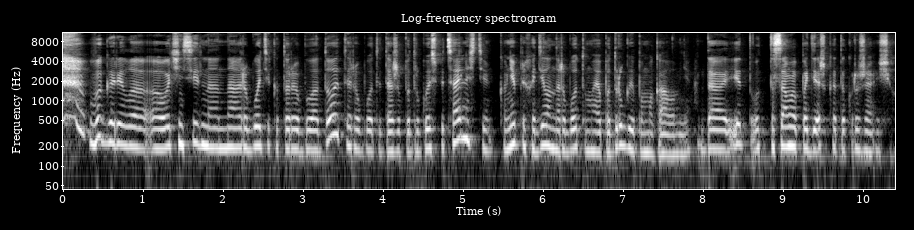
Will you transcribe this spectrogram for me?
выгорела э, очень сильно на работе, которая была до этой работы, даже по другой специальности. Ко мне приходила на работу моя подруга и помогала мне. Да, и это вот та самая поддержка от окружающих.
